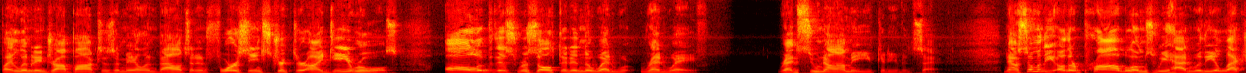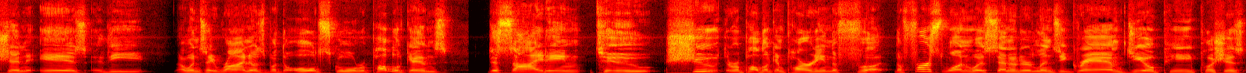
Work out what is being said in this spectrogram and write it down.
by limiting drop boxes and mail-in ballots and enforcing stricter ID rules. All of this resulted in the red, red wave, red tsunami, you could even say. Now, some of the other problems we had with the election is the, I wouldn't say rhinos, but the old school Republicans deciding to shoot the Republican Party in the foot. The first one was Senator Lindsey Graham. GOP pushes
